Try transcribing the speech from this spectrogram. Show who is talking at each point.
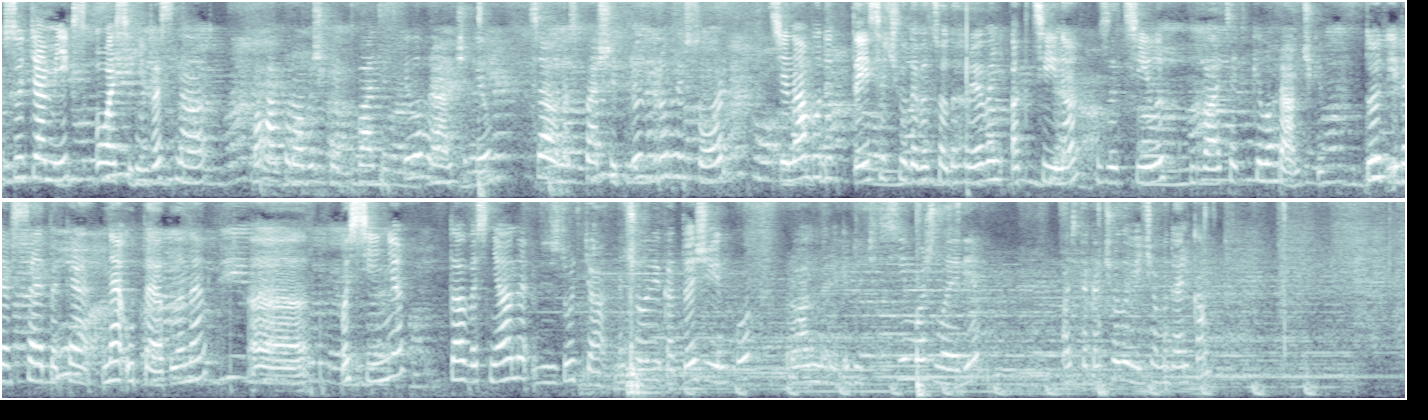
Speaker 1: Взуття мікс осінь, весна. Вага коробочки 20 кілограмчиків. Це у нас перший плюс другий сорт. Ціна буде 1900 гривень акційна за цілих 20 кілограмчиків. Тут іде все таке неутеплене, е, осіннє та весняне взуття. На чоловіка та жінку розміри йдуть всі можливі. Ось така чоловіча моделька.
